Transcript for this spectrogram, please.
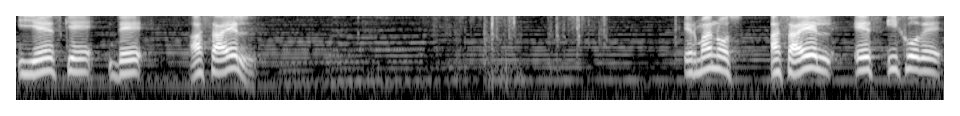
Y es que de Asael, Hermanos, Asael es hijo de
